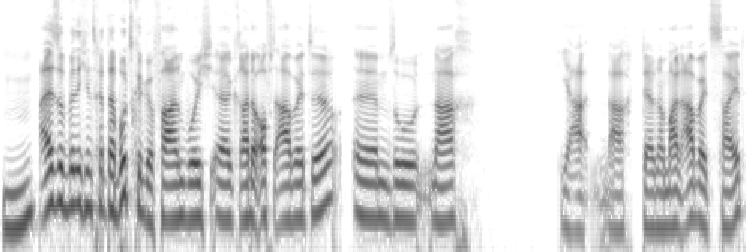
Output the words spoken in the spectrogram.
Mhm. Also bin ich ins Retterbutzke gefahren, wo ich äh, gerade oft arbeite, ähm, so nach, ja, nach der normalen Arbeitszeit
